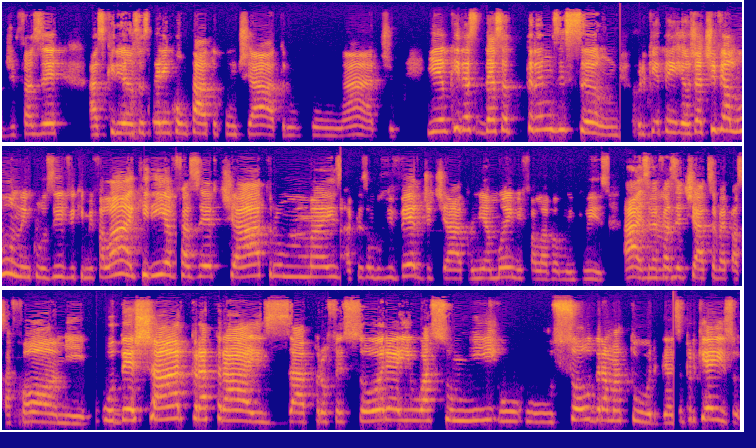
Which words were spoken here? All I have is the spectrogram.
de fazer as crianças terem contato com teatro, com arte. E eu queria dessa transição, porque tem, eu já tive aluno, inclusive, que me fala, ah, queria fazer teatro, mas a questão do viver de teatro, minha mãe me falava muito isso. Ah, você vai fazer teatro, você vai passar fome. O deixar para trás a professora e o assumir, o, o sou dramaturga. Porque é isso,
